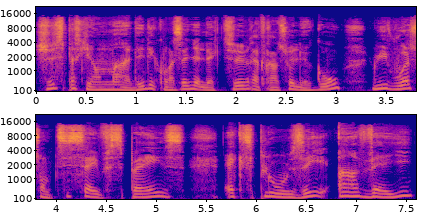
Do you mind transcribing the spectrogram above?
Juste parce qu'ils ont demandé des conseils de lecture à François Legault, lui voit son petit safe space exploser, envahi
